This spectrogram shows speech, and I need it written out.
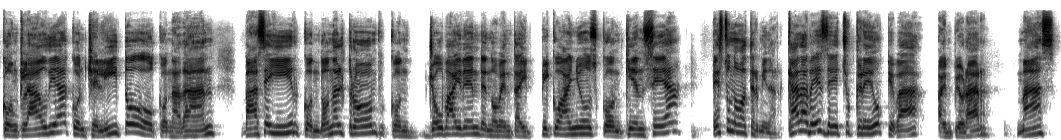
con Claudia, con Chelito o con Adán, va a seguir con Donald Trump, con Joe Biden de noventa y pico años, con quien sea. Esto no va a terminar. Cada vez, de hecho, creo que va a empeorar más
